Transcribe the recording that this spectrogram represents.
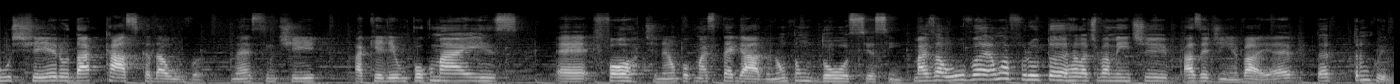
o cheiro da casca da uva, né? Sentir aquele um pouco mais é, forte, né? Um pouco mais pegado, não tão doce assim. Mas a uva é uma fruta relativamente azedinha, vai, é, é tranquilo.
